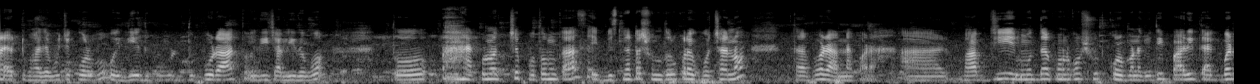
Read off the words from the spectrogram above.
আর একটু ভাজাভুজি করব, ওই দিয়ে দুপুর দুপুর রাত ওই দিয়ে চালিয়ে দেবো। তো এখন হচ্ছে প্রথম কাজ এই বিছনাটা সুন্দর করে গোছানো, তারপর রান্না করা। আর ভাবছি এর মধ্যে আর কোনো রকম শ্যুট করব না। যদি পারি তো একবার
